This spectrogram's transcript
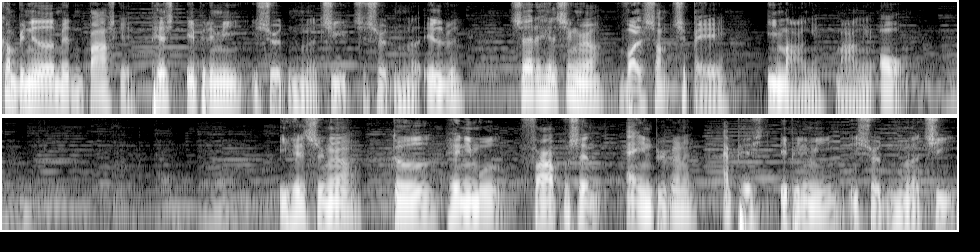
kombineret med den barske pestepidemi i 1710 til 1711, satte Helsingør voldsomt tilbage i mange, mange år. I Helsingør døde hen imod 40 procent af indbyggerne af pestepidemien i 1710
